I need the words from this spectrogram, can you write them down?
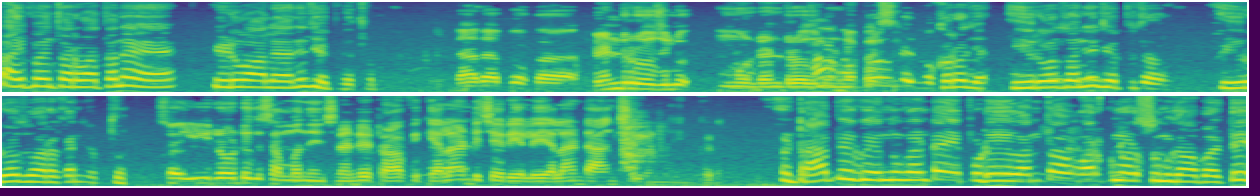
అయిపోయిన తర్వాతనే ఇడవాలి అని చెప్పేస్తారు దాదాపు ఒక రెండు రోజులు మూడు రెండు రోజులు ఉండే పరిస్థితి. ఒక రోజే. ఈ రోజు అని చెప్తారు. ఈ రోజు వరకు అని చెప్తారు. సో ఈ రోడ్డుకి సంబంధించిన అంటే ట్రాఫిక్ ఎలాంటి చర్యలు ఎలాంటి ఆంక్షలు ఉన్నాయి ఇక్కడ? ట్రాఫిక్ ఎందుకంటే ఇప్పుడు ఇవంతా వర్క్ నడుస్తుంది కాబట్టి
